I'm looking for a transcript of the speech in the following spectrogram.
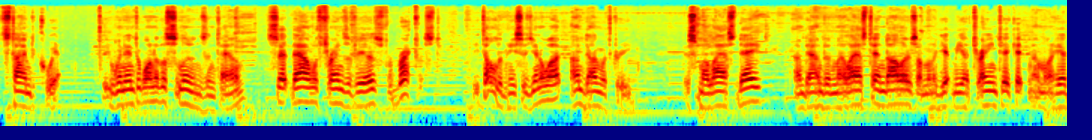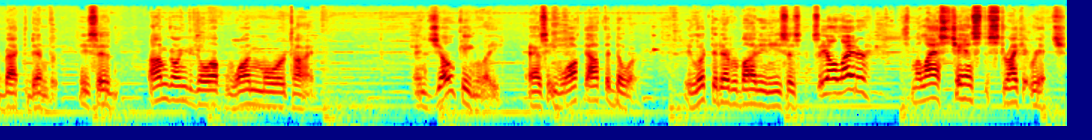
it's time to quit. He went into one of the saloons in town, sat down with friends of his for breakfast. He told them, he said, you know what, I'm done with Creede. This is my last day. I'm down to my last $10. I'm gonna get me a train ticket and I'm gonna head back to Denver. He said, I'm going to go up one more time. And jokingly, as he walked out the door, he looked at everybody and he says, see y'all later. It's my last chance to strike it rich.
